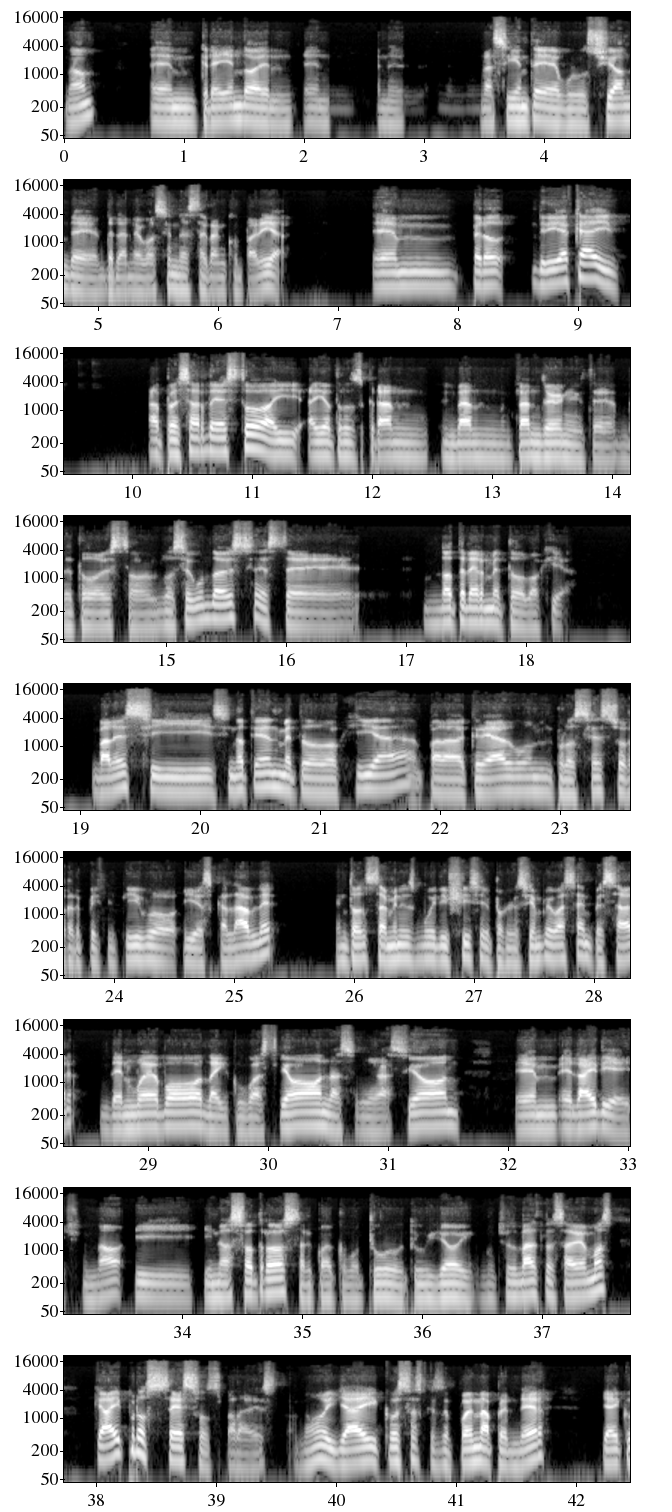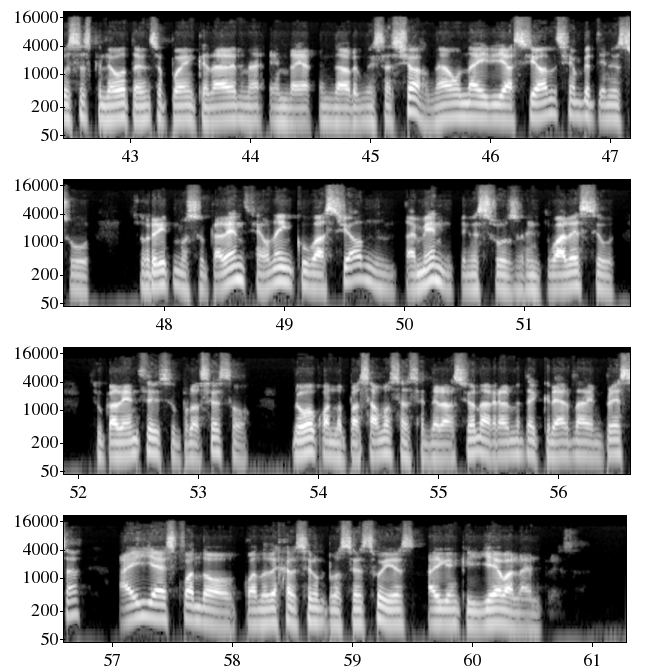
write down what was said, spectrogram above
¿no? Em, creyendo en, en, en, el, la siguiente evolución de, de, la negociación de esta gran compañía. Em, pero diría que hay a pesar de esto, hay, hay otros gran, gran, gran de, de, todo esto. Lo segundo es este, no tener metodología. ¿Vale? Si, si no tienes metodología para crear un proceso repetitivo y escalable, entonces también es muy difícil porque siempre vas a empezar de nuevo la incubación, la aceleración, el ideation, ¿no? Y, y nosotros, tal cual como tú, tú y yo y muchos más lo sabemos, que hay procesos para esto, ¿no? Y hay cosas que se pueden aprender y hay cosas que luego también se pueden quedar en la, en la, en la organización, ¿no? Una ideación siempre tiene su, su, ritmo, su cadencia. Una incubación también tiene sus rituales, su, su cadencia y su proceso. Luego, cuando pasamos a aceleración, a realmente crear la empresa, ahí ya es cuando, cuando deja de ser un proceso y es alguien que lleva la empresa,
